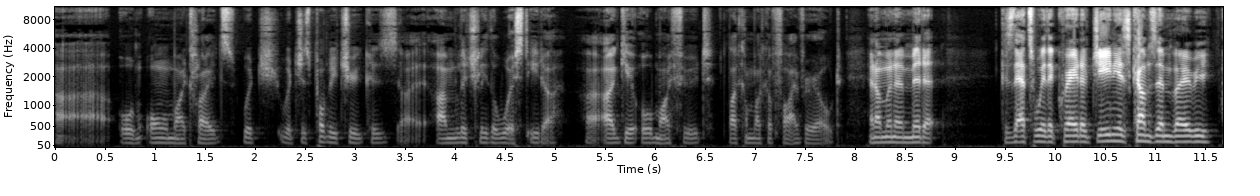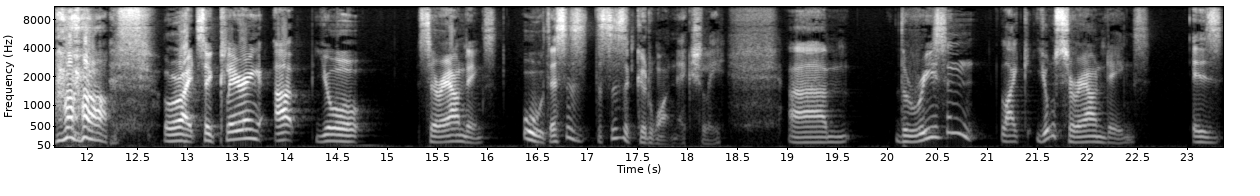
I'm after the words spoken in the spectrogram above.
uh, all all my clothes," which which is probably true because I'm literally the worst eater. I get all my food like I'm like a five year old, and I'm gonna admit it because that's where the creative genius comes in, baby. All right, so clearing up your surroundings. Oh, this is this is a good one actually. Um, the reason, like your surroundings, is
